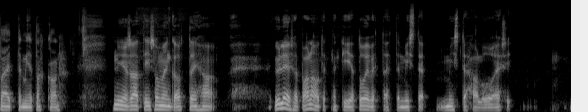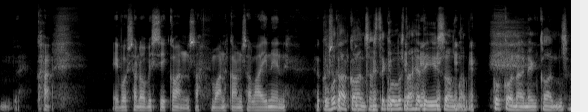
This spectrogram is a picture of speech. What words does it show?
väittämien takana. Niin ja saatiin somen kautta ihan yleisöpalautettakin ja toivetta, että mistä, mistä haluaisi, ei voi sanoa vissiin kansa, vaan kansalainen. Koska... Puhutaan kansasta, se kuulostaa heti isommalta. Kokonainen kansa.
